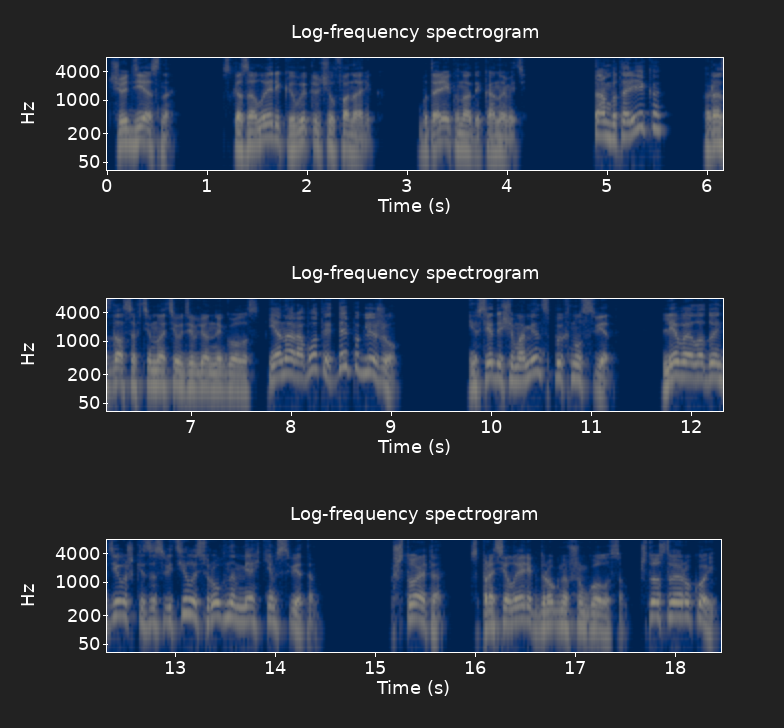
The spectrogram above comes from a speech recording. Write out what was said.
«Чудесно», — сказал Эрик и выключил фонарик. «Батарейку надо экономить». «Там батарейка?» — раздался в темноте удивленный голос. «И она работает? Дай погляжу». И в следующий момент вспыхнул свет. Левая ладонь девушки засветилась ровным мягким светом. «Что это?» — спросил Эрик дрогнувшим голосом. «Что с твоей рукой?»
